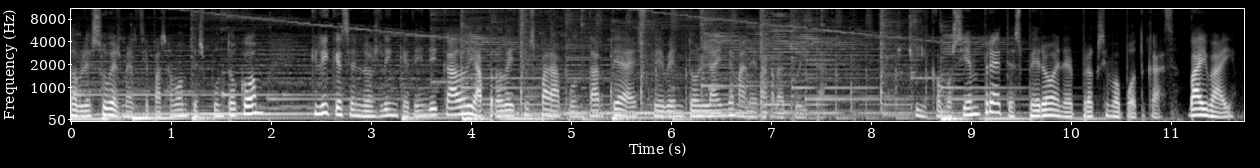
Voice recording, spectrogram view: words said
www.merchepasamontes.com, cliques en los links que te he indicado y aproveches para apuntarte a este evento online de manera gratuita. Y como siempre, te espero en el próximo podcast. Bye bye.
